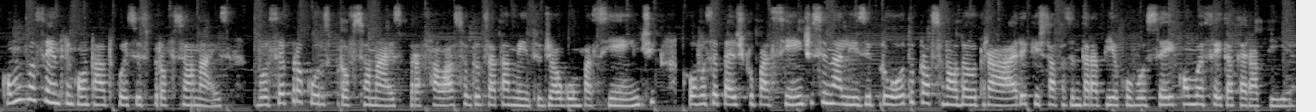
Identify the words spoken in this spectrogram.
Como você entra em contato com esses profissionais? Você procura os profissionais para falar sobre o tratamento de algum paciente ou você pede que o paciente sinalize para o outro profissional da outra área que está fazendo terapia com você e como é feita a terapia?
